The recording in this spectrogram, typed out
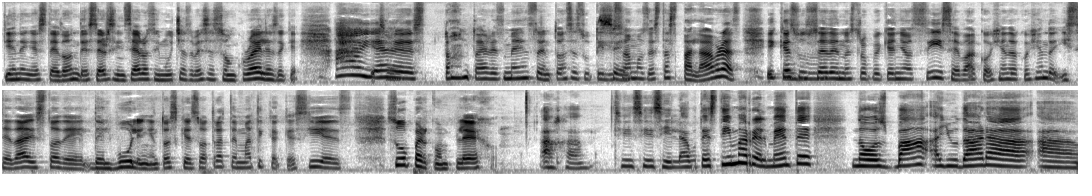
tienen este don de ser sinceros y muchas veces son crueles, de que, ay, eres tonto, eres menso, entonces utilizamos estas palabras. ¿Y qué sucede? Nuestro pequeño sí se va cogiendo, cogiendo y se da esto de- del bullying, entonces que es otra temática que sí es súper complejo. Ajá. Sí, sí, sí. La autoestima realmente nos va a ayudar a,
